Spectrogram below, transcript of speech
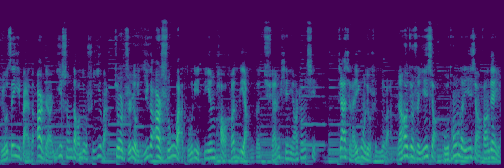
比如 Z 一百的二点一声道六十一瓦，就是只有一个二十五瓦独立低音炮和两个全频扬声器。加起来一共六十一瓦。然后就是音效，普通的音响放电影，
